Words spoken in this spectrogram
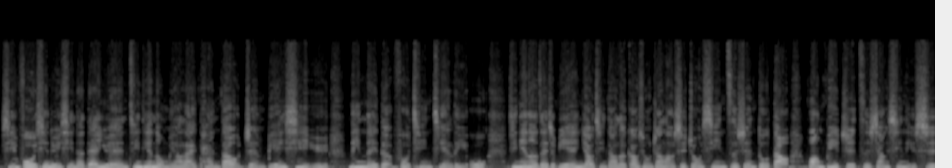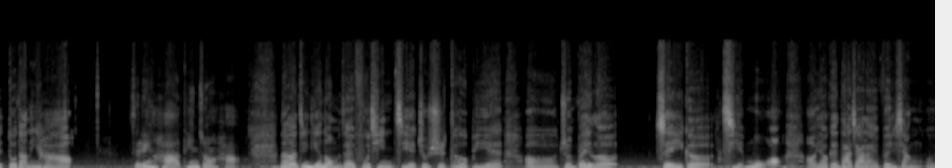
幸福新旅行的单元，今天呢，我们要来谈到枕边细语，另类的父亲节礼物。今天呢，在这边邀请到了高雄张老师中心资深督导黄碧芝资商心理师，督导你好，子琳好，听众好。那今天呢，我们在父亲节就是特别呃准备了。这一个节目哦，呃，要跟大家来分享，嗯，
